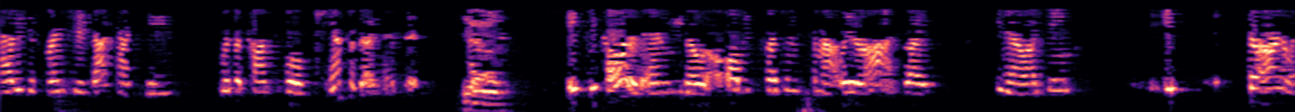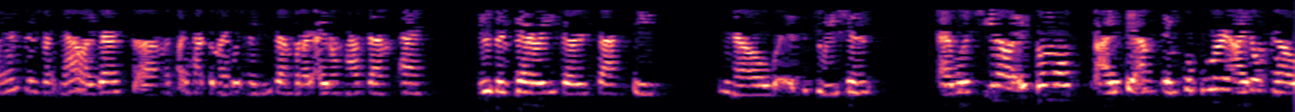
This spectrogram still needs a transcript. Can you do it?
how do you differentiate of pain with a possible cancer diagnosis? Yeah. I mean, it's, it's and you know, all these questions come out later on. But you know, I think it's there are no answers right now. I guess um, if I had them, I wish I knew them, but I, I don't have them. And it was a very, very fast-paced, you know, situation. Uh, which you know, it's almost I say I'm thankful for it. I don't know,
